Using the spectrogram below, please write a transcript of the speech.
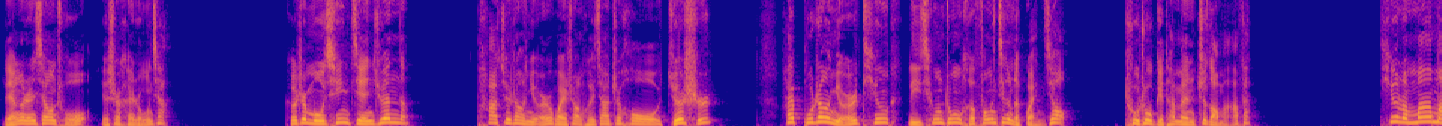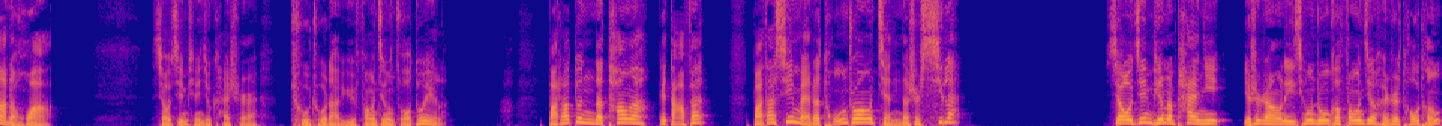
两个人相处也是很融洽。可是母亲简娟呢，她却让女儿晚上回家之后绝食。还不让女儿听李清忠和方静的管教，处处给他们制造麻烦。听了妈妈的话，小金瓶就开始处处的与方静作对了，把他炖的汤啊给打翻，把他新买的童装剪的是稀烂。小金瓶的叛逆也是让李清忠和方静很是头疼。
